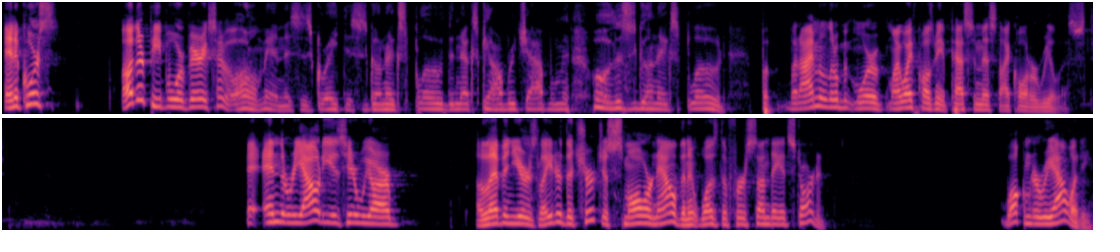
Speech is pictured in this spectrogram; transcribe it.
And of course, other people were very excited. Oh man, this is great. This is going to explode. The next Calvary Chapel, man. Oh, this is going to explode. But, but I'm a little bit more of, my wife calls me a pessimist. I call it a realist. And the reality is, here we are 11 years later, the church is smaller now than it was the first Sunday it started. Welcome to reality.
